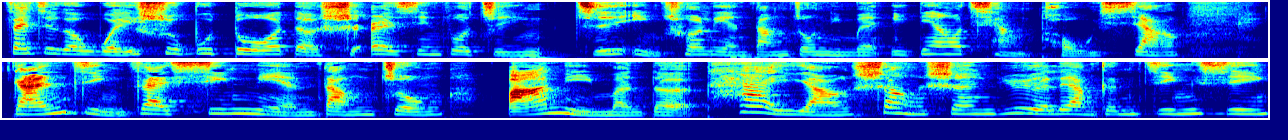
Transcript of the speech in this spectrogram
在这个为数不多的十二星座指引指引春联当中，你们一定要抢头香，赶紧在新年当中把你们的太阳、上升、月亮跟金星，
